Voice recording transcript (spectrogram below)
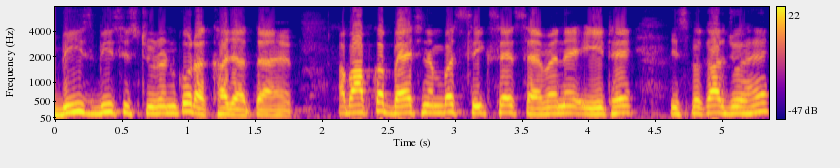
20-20 स्टूडेंट को रखा जाता है। अब आपका बैच नंबर सिक्स है, सेवन है, एट है, इस प्रकार जो है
